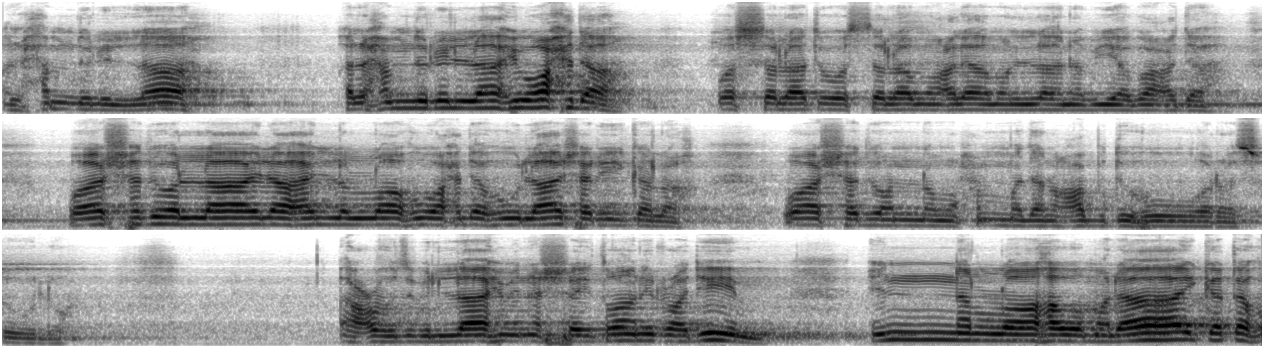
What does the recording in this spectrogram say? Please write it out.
الحمد لله الحمد لله وحده والصلاة والسلام على من لا نبي بعده وأشهد أن لا إله إلا الله وحده لا شريك له وأشهد أن محمدا عبده ورسوله. أعوذ بالله من الشيطان الرجيم. إن الله وملائكته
